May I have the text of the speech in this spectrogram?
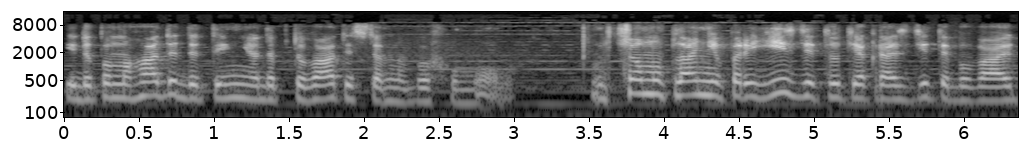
і допомагати дитині адаптуватися в нових умовах. В цьому плані переїзді тут якраз діти бувають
